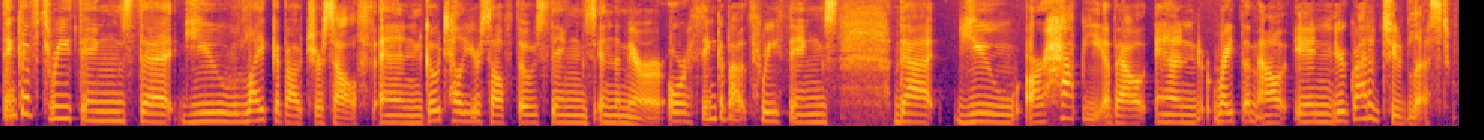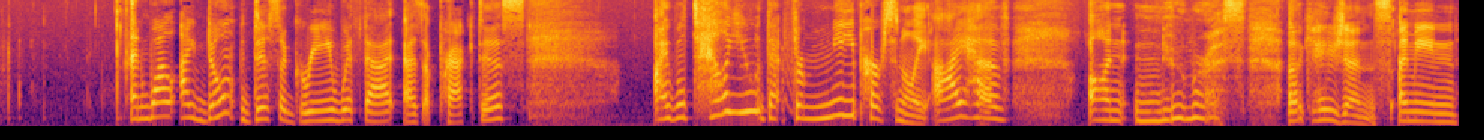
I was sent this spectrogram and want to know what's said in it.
think of three things that you like about yourself and go tell yourself those things in the mirror or think about three things that you are happy about and write them out in your gratitude list. And while I don't disagree with that as a practice, I will tell you that for me personally, I have on numerous occasions, I mean,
